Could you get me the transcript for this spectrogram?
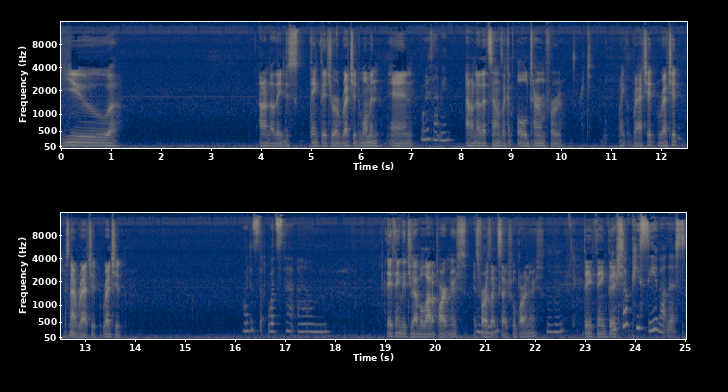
you, I don't know. They just think that you're a wretched woman, and What does that mean? I don't know. That sounds like an old term for like ratchet, wretched. It's not ratchet, wretched. What is the, what's that? Um. They think that you have a lot of partners, as far as like sexual partners. Mm-hmm. They think that. You're so PC about this.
